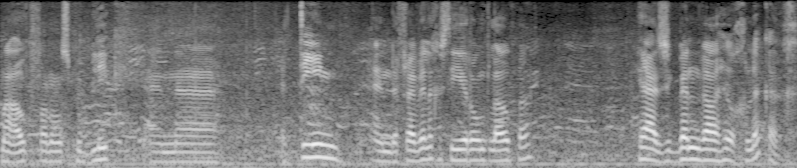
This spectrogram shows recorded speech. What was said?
Maar ook van ons publiek en eh, het team en de vrijwilligers die hier rondlopen. Ja, dus ik ben wel heel gelukkig.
